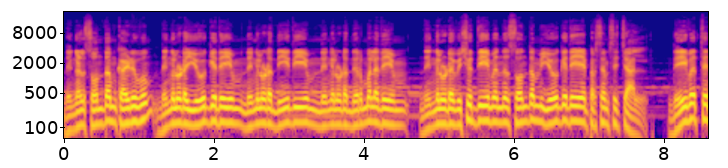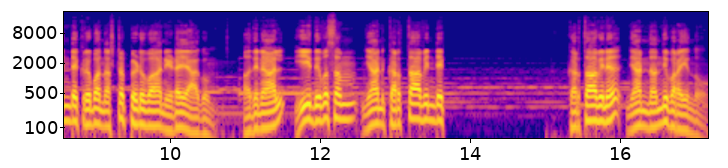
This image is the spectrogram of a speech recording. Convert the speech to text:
നിങ്ങൾ സ്വന്തം കഴിവും നിങ്ങളുടെ യോഗ്യതയും നിങ്ങളുടെ നീതിയും നിങ്ങളുടെ നിർമ്മലതയും നിങ്ങളുടെ വിശുദ്ധിയും എന്ന് സ്വന്തം യോഗ്യതയെ പ്രശംസിച്ചാൽ ദൈവത്തിന്റെ കൃപ നഷ്ടപ്പെടുവാൻ ഇടയാകും. അതിനാൽ ഈ ദിവസം ഞാൻ കർത്താവിന്റെ കർത്താവിന് ഞാൻ നന്ദി പറയുന്നു.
